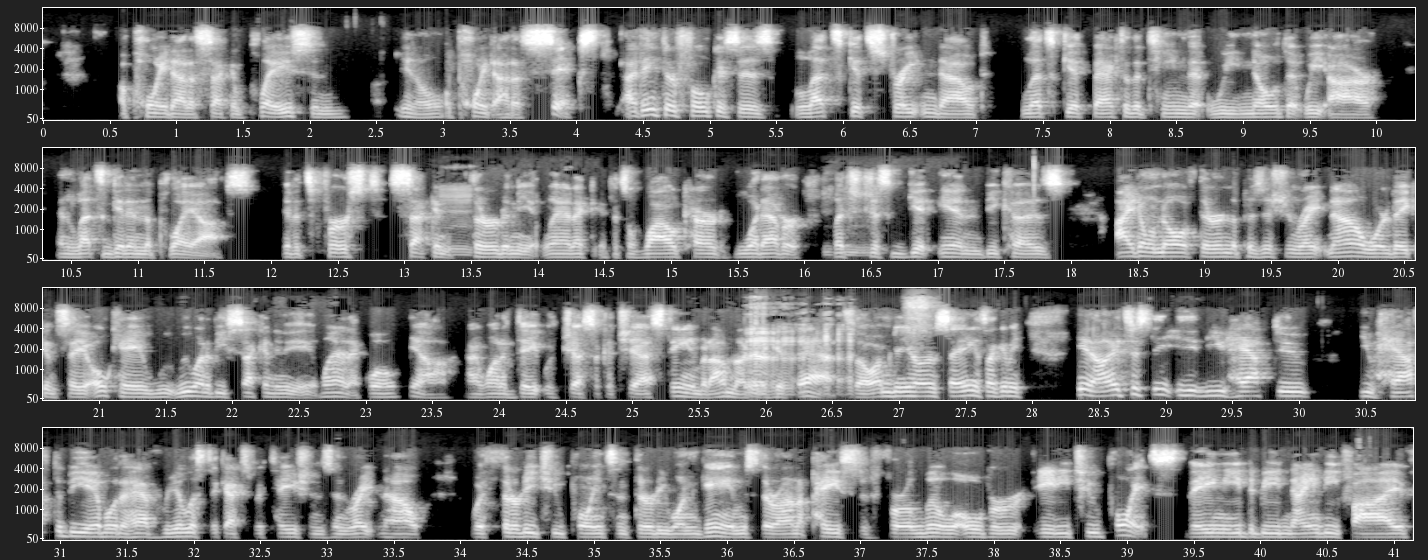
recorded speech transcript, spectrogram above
a point out of second place and you know a point out of sixth. I think their focus is let's get straightened out. Let's get back to the team that we know that we are, and let's get in the playoffs. If it's first, 2nd mm-hmm. third in the Atlantic, if it's a wild card, whatever, mm-hmm. let's just get in because I don't know if they're in the position right now where they can say, okay, we, we want to be second in the Atlantic. Well, yeah, I want to date with Jessica Chastain, but I'm not going to get that. So I'm, you know what I'm saying? It's like, I mean, you know, it's just, you, you have to, you have to be able to have realistic expectations. And right now, with 32 points in 31 games, they're on a pace for a little over 82 points. They need to be 95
